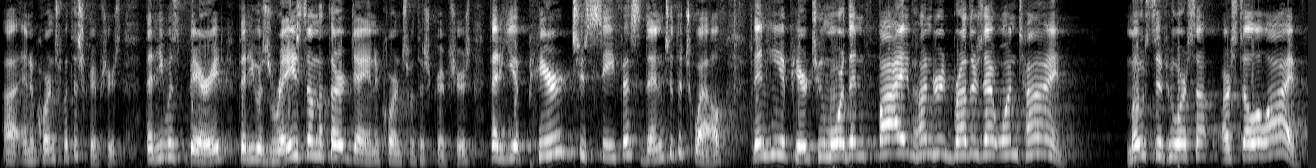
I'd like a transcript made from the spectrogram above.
uh, in accordance with the scriptures, that he was buried, that he was raised on the third day in accordance with the scriptures, that he appeared to Cephas, then to the twelve, then he appeared to more than 500 brothers at one time, most of who are, some, are still alive,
